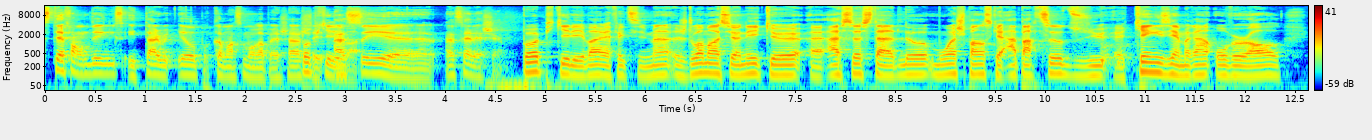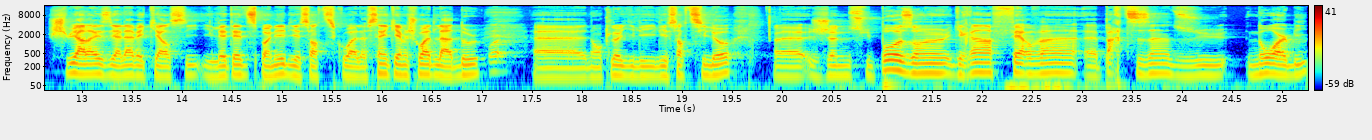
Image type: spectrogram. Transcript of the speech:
Stephon Diggs et Tyreek Hill pour commencer mon repêchage. C'est assez, euh, assez alléchant. pas piquer les verres, effectivement. Je dois mentionner que euh, à ce stade-là, moi, je pense qu'à partir du euh, 15e rang overall, je suis à l'aise d'y aller avec Kelsey. Il était disponible, il est sorti quoi Le cinquième choix de la 2. Ouais. Euh, donc là, il est, il est sorti là. Euh, je ne suis pas un grand fervent euh, partisan du no RB.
